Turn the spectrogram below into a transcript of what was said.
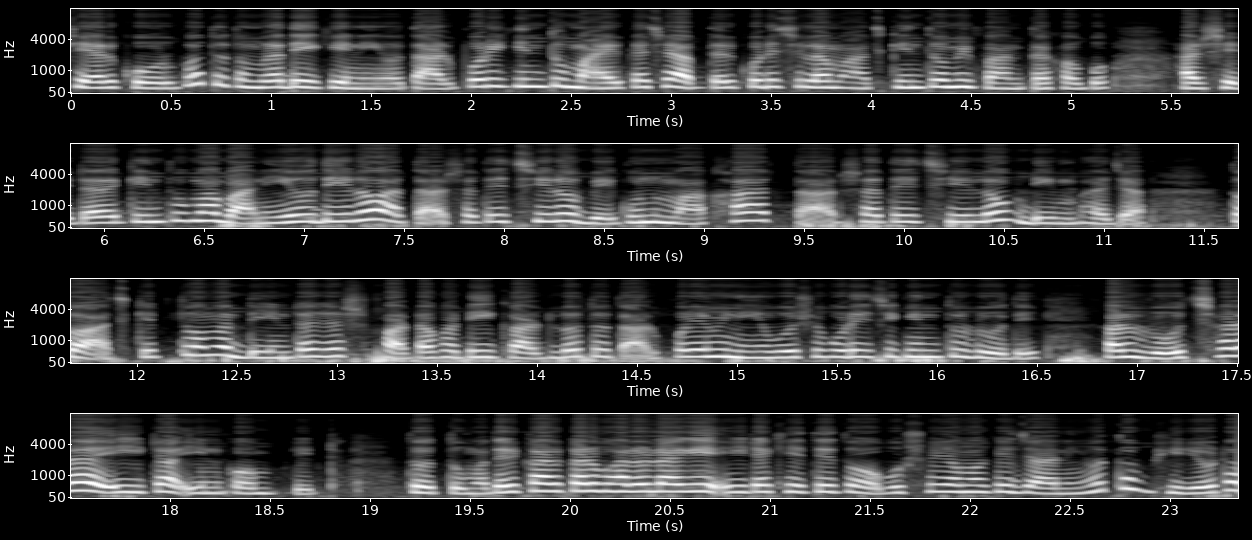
শেয়ার করব, তো তোমরা দেখে নিও। তারপরে কিন্তু মায়ের কাছে আবদার করেছিলাম, আজ কিন্তু আমি পান্তা খাব। আর সেটা কিন্তু মা বানিয়েও দিল, আর তার সাথে ছিল বেগুন মাখা, আর তার সাথে ছিল ডিম ভাজা। তো আজকের তো আমার দিনটা জাস্ট ফাটাফাটিই কাটলো, তো তারপরে আমি নিয়ে বসে পড়েছি কিন্তু রোদে। কারণ রোদ ছাড়া এইটা ইনকমপ্লিট তো তোমাদের কার কার ভালো লাগে এইটা খেতে তো অবশ্যই আমাকে জানিও। তো ভিডিওটা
